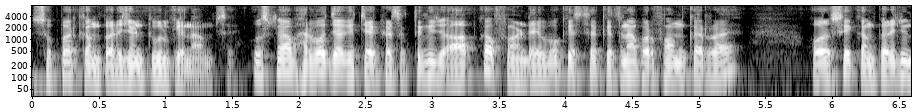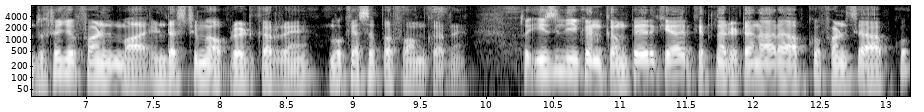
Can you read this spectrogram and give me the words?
سپر کمپیریزن ٹول کے نام سے۔ اس میں آپ ہر وقت جا کے چیک کر سکتے ہیں کہ جو آپ کا فنڈ ہے وہ کس طرح کتنا پرفارم کر رہا ہے۔ اور اس کے کمپیریزن دوسرے جو فنڈ انڈسٹری میں آپریٹ کر رہے ہیں، وہ کیسے پرفارم کر رہے ہیں؟ تو ایزیلی یو کین کمپیئر کیا کتنا ریٹرن آ رہا ہے آپ کو فنڈ سے آپ کو،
